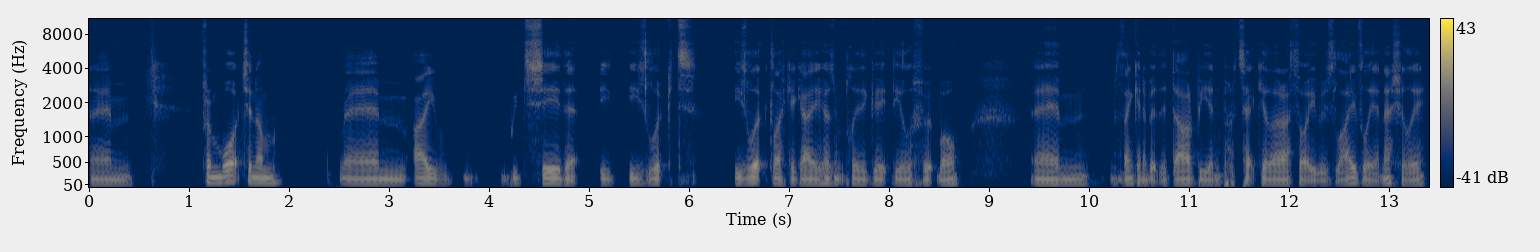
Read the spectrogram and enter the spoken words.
Um, from watching him, um, I would say that he, he's looked he's looked like a guy who hasn't played a great deal of football. Um, thinking about the derby in particular, I thought he was lively initially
